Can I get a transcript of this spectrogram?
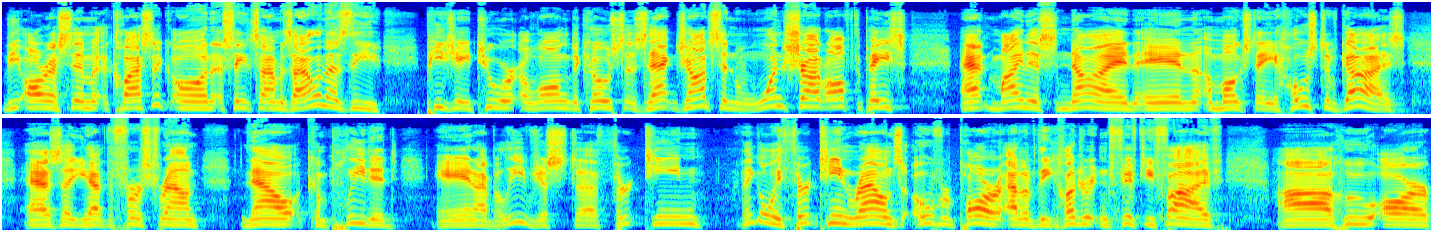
the RSM Classic on St. Simon's Island as the PGA Tour along the coast. Zach Johnson, one shot off the pace at minus nine, and amongst a host of guys, as uh, you have the first round now completed, and I believe just uh, 13. I think only 13 rounds over par out of the 155 uh, who are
